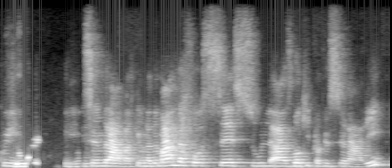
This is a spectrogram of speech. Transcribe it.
Quindi mi sembrava che una domanda fosse sulla sbocchi professionali.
